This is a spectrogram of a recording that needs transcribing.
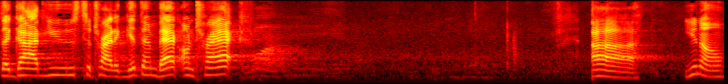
that God used to try to get them back on track? Uh, you know,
